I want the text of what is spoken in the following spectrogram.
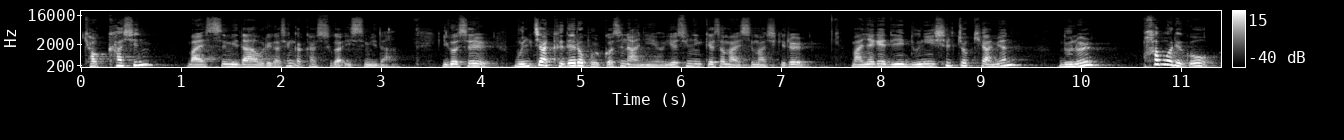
격하신 말씀이다 우리가 생각할 수가 있습니다. 이것을 문자 그대로 볼 것은 아니에요. 예수님께서 말씀하시기를 만약에 네 눈이 실족해 하면 눈을 파버리고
